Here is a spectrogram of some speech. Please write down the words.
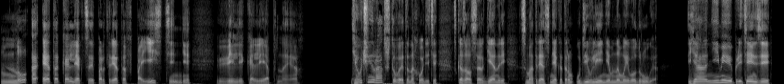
Ну, а эта коллекция портретов поистине великолепная. «Я очень рад, что вы это находите», — сказал сэр Генри, смотря с некоторым удивлением на моего друга. «Я не имею претензий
